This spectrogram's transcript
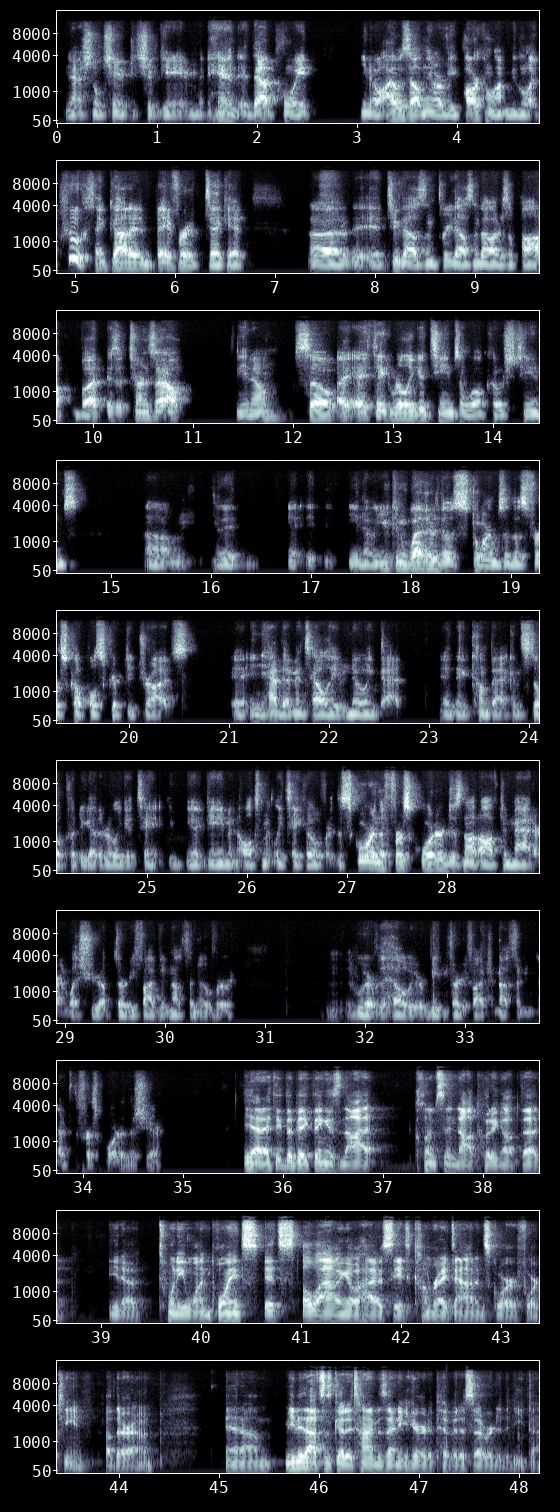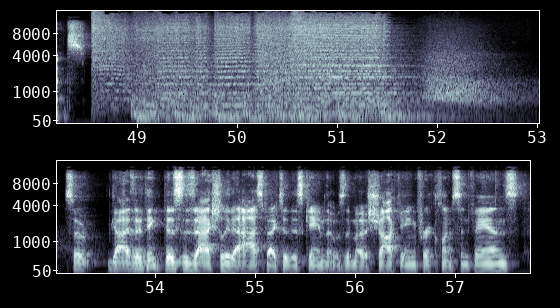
national championship game. And at that point, you know, I was out in the RV parking lot being like, whew, thank God I didn't pay for a ticket uh, at $2,000, $3,000 a pop. But as it turns out, you know. So I, I think really good teams and well coached teams, um, it, it, you know, you can weather those storms of those first couple scripted drives and, and, have that mentality of knowing that, and then come back and still put together a really good you know, game and ultimately take over. The score in the first quarter does not often matter unless you're up 35 to nothing over whoever the hell we were beating 35 to nothing after the first quarter this year. Yeah, and I think the big thing is not Clemson not putting up that you know 21 points it's allowing ohio state to come right down and score 14 of their own. And um, maybe that's as good a time as any here to pivot us over to the defense. So guys i think this is actually the aspect of this game that was the most shocking for clemson fans.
